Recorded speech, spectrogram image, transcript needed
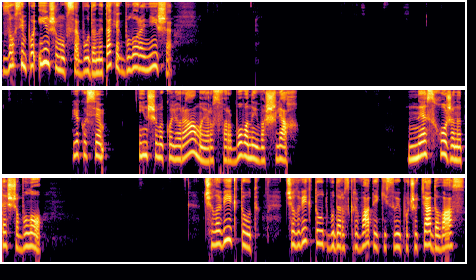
Зовсім по-іншому все буде, не так, як було раніше. Якось е, іншими кольорами розфарбований ваш шлях. Не схоже на те, що було. Чоловік тут, чоловік тут буде розкривати якісь свої почуття до вас.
